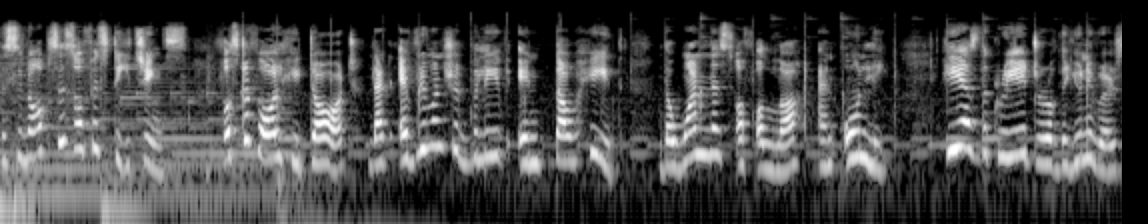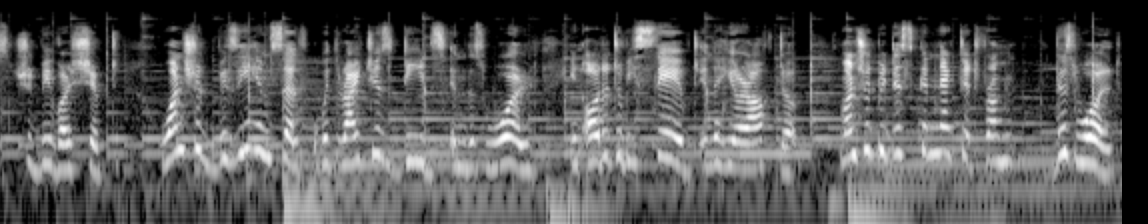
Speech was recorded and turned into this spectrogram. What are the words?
The synopsis of his teachings First of all, he taught that everyone should believe in Tawheed, the oneness of Allah, and only He, as the creator of the universe, should be worshipped. One should busy himself with righteous deeds in this world in order to be saved in the hereafter. One should be disconnected from this world.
